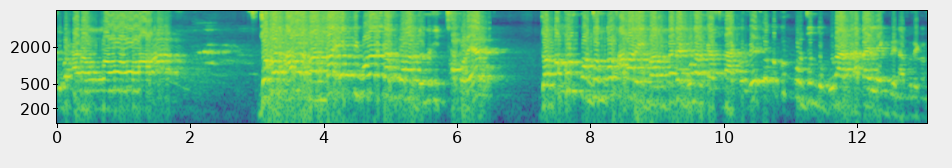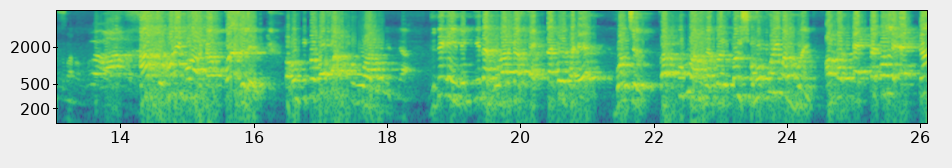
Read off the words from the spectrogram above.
সুবহানাল্লাহ। যখন আমার বান্দা একটি গুনার কাজ করার জন্য ইচ্ছা করে, যতক্ষণ পর্যন্ত আমার এই বান্দাটা গুনার কাজ না করবে, ততক্ষণ পর্যন্ত গুনার খাতায় লিখবে না বলে কোন সুবহানাল্লাহ আর যখনই গুনার কাজ করে ফেলে, তখন কি করব? যদি এই ব্যক্তিটা গুনার কাজ একটা করে থাকে বলছেন তবু আমি ওই সমপরিমাণ গুণাই অর্থাৎ একটা করলে একটা,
